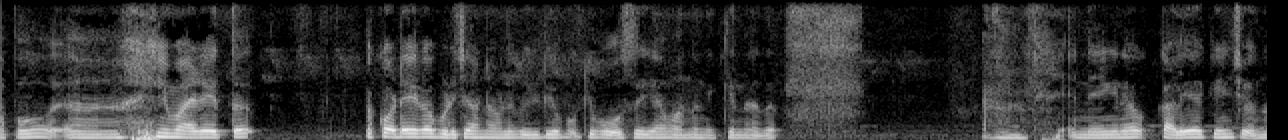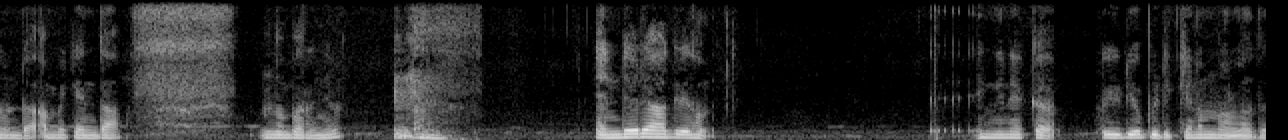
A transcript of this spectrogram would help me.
അപ്പോൾ ഈ മഴയത്ത് കൊടയൊക്കെ പിടിച്ചാണ് അവൾ വീഡിയോക്ക് പോസ് ചെയ്യാൻ വന്ന് നിൽക്കുന്നത്. എന്നെ ഇങ്ങനെ കളിയാക്കുകയും ചെയ്യുന്നുണ്ട്. അമ്മയ്ക്ക് എന്താ എന്നും പറഞ്ഞു എന്റെ ഒരു ആഗ്രഹം ഇങ്ങനെയൊക്കെ വീഡിയോ പിടിക്കണം എന്നുള്ളത്.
